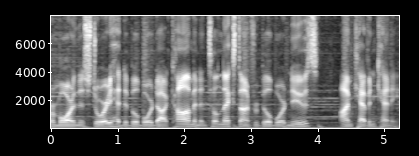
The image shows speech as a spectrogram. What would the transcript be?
For more on this story, head to Billboard.com. And until next time for Billboard News, I'm Kevan Kenney.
